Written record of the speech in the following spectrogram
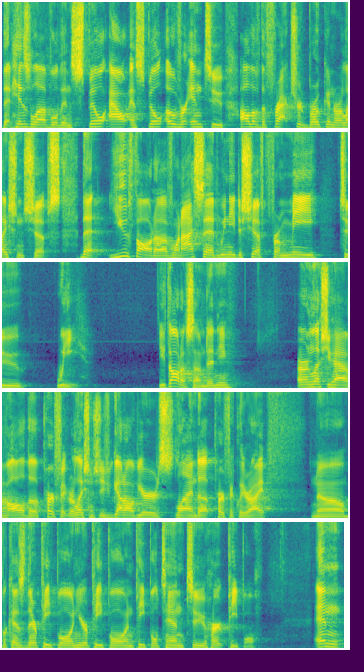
that his love will then spill out and spill over into all of the fractured, broken relationships that you thought of when I said we need to shift from me to we. You thought of some, didn't you? Or unless you have all the perfect relationships, you've got all of yours lined up perfectly, right? No, because they're people and you're people, and people tend to hurt people. And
